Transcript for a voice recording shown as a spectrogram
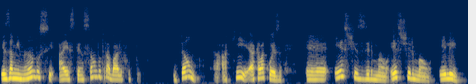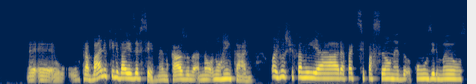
examinando-se a extensão do trabalho futuro. Então, aqui é aquela coisa, é, estes irmão, este irmão, ele é, é, o, o, trabalho que ele vai exercer, né, no caso, no, no reencarno, o ajuste familiar, a participação né, do, com os irmãos,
